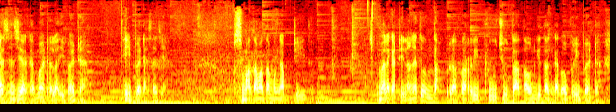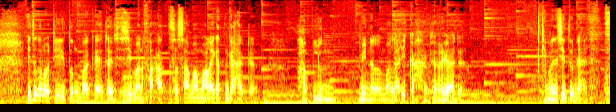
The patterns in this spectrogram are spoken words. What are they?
Esensi agama adalah ibadah. Ya, ibadah saja. Semata-mata mengabdi itu. Malaikat di itu entah berapa ribu juta tahun kita nggak tahu beribadah. Itu kalau dihitung pakai dari sisi manfaat sesama malaikat nggak ada. Hablun minal malaikah nggak ada. Dimensi itu nggak ada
